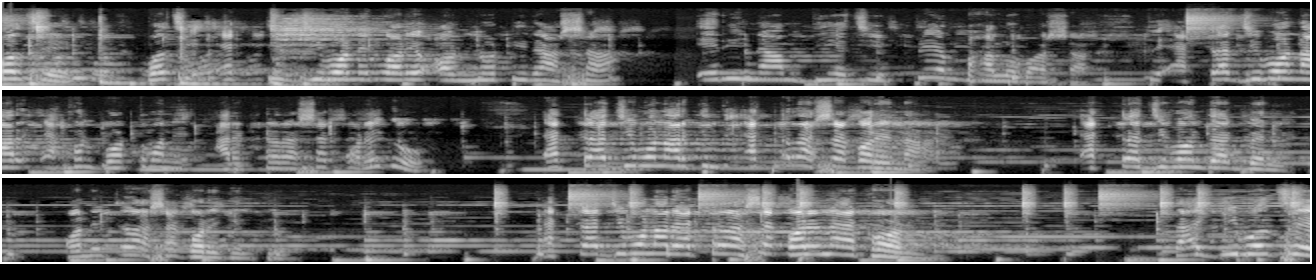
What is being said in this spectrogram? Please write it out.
বলছে বলছে, একটি জীবনে করে অন্যটির আশা। এরই নাম দিয়েছে প্রেম ভালোবাসা। তো একটা জীবন আর এখন বর্তমানে আরেকটা আশা করে গো? একটা জীবন আর কিন্তু একটা আশা করে না। একটা জীবন দেখবেন অনেকের আশা করে কিন্তু। একটা জীবন আর একটা আশা করে না এখন। তাই কি বলছে?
